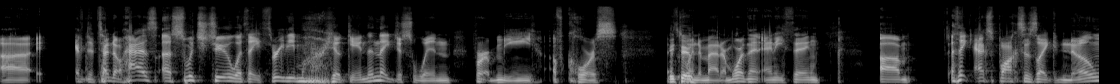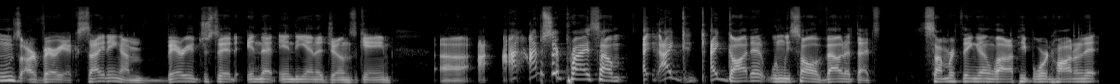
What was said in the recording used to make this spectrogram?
Uh, if Nintendo has a Switch 2 with a 3D Mario game, then they just win for me, of course. It's going to matter more than anything. Um, I think Xbox's like gnomes are very exciting. I'm very interested in that Indiana Jones game. Uh, I, am surprised how I, I, I got it when we saw Avowed at that summer thing, and a lot of people weren't hot on it.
